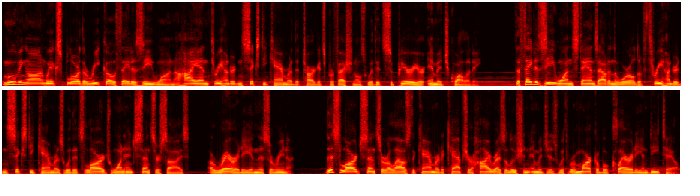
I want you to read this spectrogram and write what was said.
Moving on, we explore the Ricoh Theta Z1, a high-end 360 camera that targets professionals with its superior image quality. The Theta Z1 stands out in the world of 360 cameras with its large 1-inch sensor size, a rarity in this arena. This large sensor allows the camera to capture high-resolution images with remarkable clarity and detail.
